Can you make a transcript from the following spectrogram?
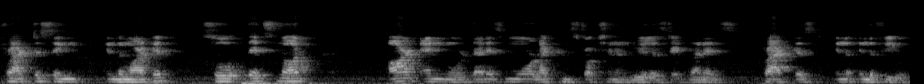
practicing in the market. So it's not art anymore. That is more like construction and real estate when it's practiced in the, in the field.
